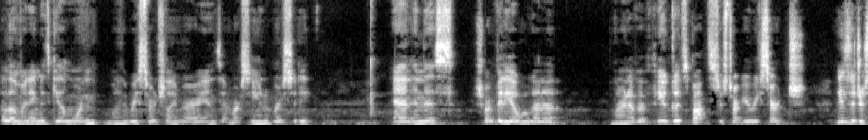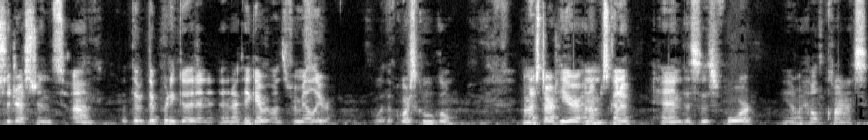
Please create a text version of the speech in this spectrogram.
Hello, my name is Gail Morton. I'm one of the research librarians at Mercer University. And in this short video, we're going to learn of a few good spots to start your research. These are just suggestions, um, but they're, they're pretty good, and, and I think everyone's familiar with, of course, Google. I'm going to start here, and I'm just going to pretend this is for, you know, a health class.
